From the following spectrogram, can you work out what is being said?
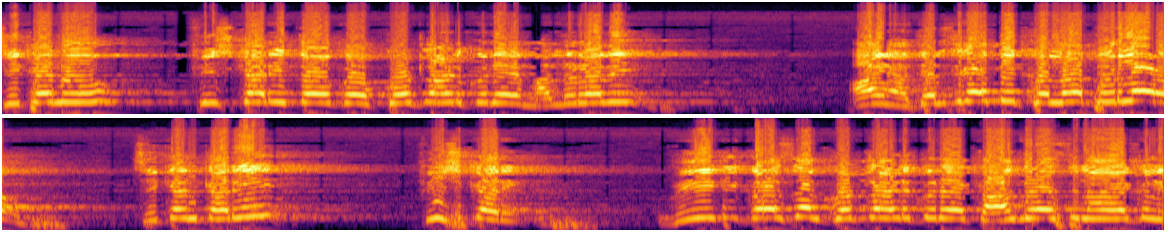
చికెను ఫిష్ కర్రీతో ఒక కోట్లాడుకునే మల్లురవి. ఆయన తెలుసుగా మీ కొల్లాపూర్లో? Chicken curry fish curry. వీటి కోసం కొట్లాడుకునే కాంగ్రెస్ నాయకులు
